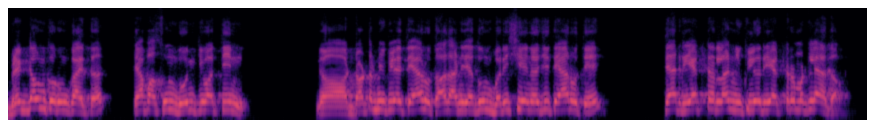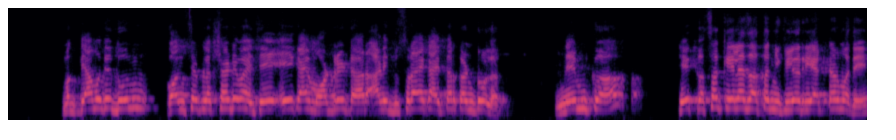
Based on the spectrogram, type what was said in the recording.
ब्रेकडाऊन करून काय तर त्यापासून दोन किंवा तीन डॉटर न्यूक्लियर तयार होतात आणि त्यातून बरीचशी एनर्जी तयार होते. त्या रिएक्टरला न्यूक्लिअर रिएक्टर म्हटलं जातं. मग त्यामध्ये दोन कॉन्सेप्ट लक्षात ठेवायचे. एक आहे मॉडरेटर आणि दुसरा एक आहे तर कंट्रोलर नेमकं हे कसं केलं जातं न्यूक्लिअर रिॲक्टरमध्ये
